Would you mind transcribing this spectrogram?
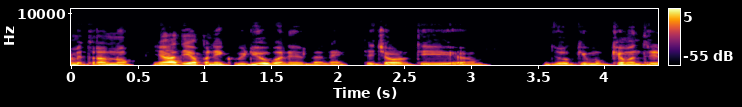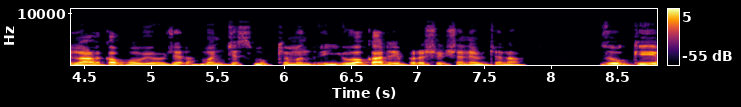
मित्रांनो, याआधी आपण एक व्हिडिओ बनवलेला आहे. त्याच्यावरती जो की मुख्यमंत्री लाडका भाऊ योजना म्हणजेच मुख्यमंत्री युवा कार्य प्रशिक्षण योजना, जो की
